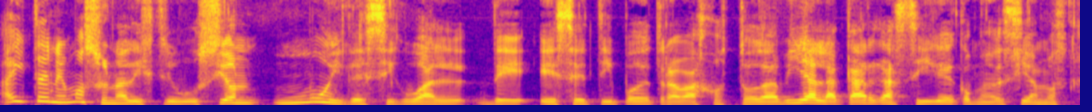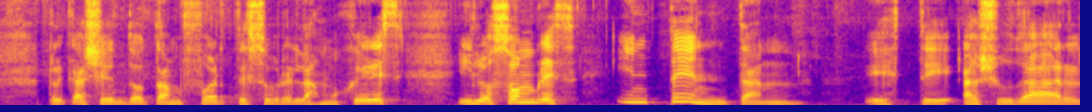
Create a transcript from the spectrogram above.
Ahí tenemos una distribución muy desigual de ese tipo de trabajos. Todavía la carga sigue, como decíamos, recayendo tan fuerte sobre las mujeres y los hombres intentan este, ayudar.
